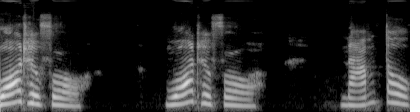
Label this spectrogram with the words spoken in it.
waterfall waterfall น้ำตก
